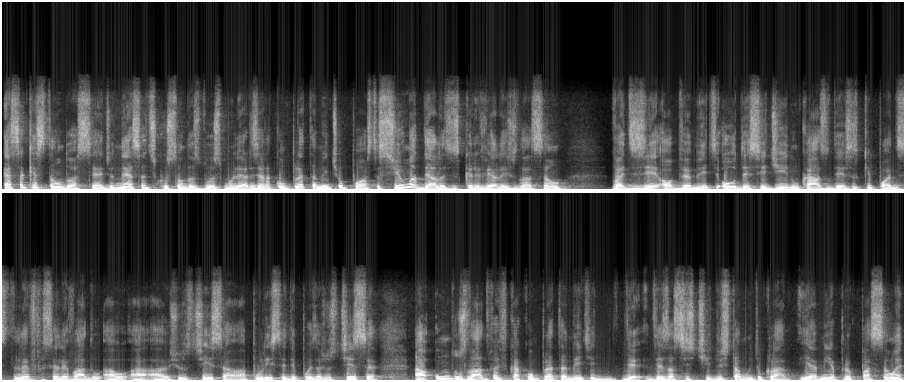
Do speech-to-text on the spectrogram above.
essa questão do assédio nessa discussão das duas mulheres era completamente oposta. Se uma delas escrever a legislação, vai dizer, obviamente, ou decidir, num caso desses que pode ser levado à justiça, à polícia e depois à justiça, um dos lados vai ficar completamente desassistido. Isso está muito claro. E a minha preocupação é.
